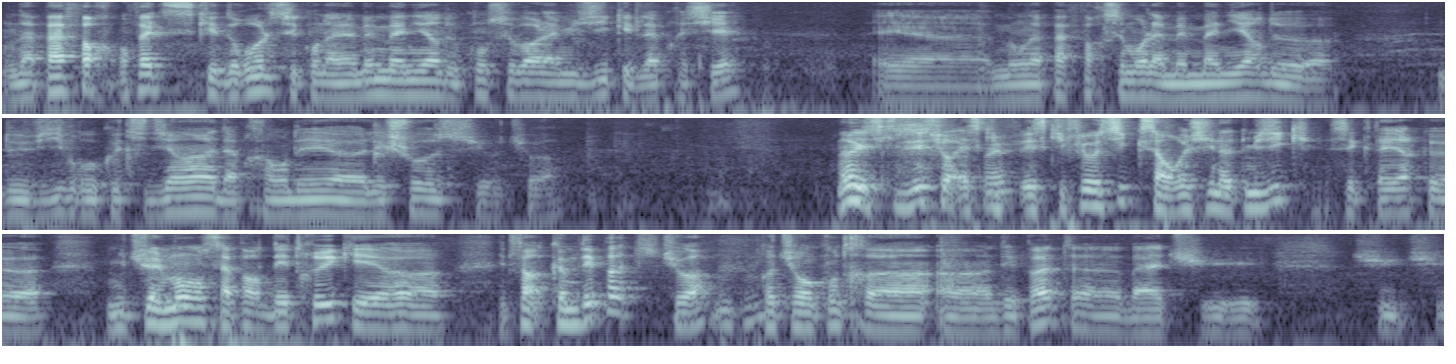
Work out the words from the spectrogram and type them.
on n'a pas. En fait, ce qui est drôle, c'est qu'on a la même manière de concevoir la musique et de l'apprécier. Et, euh, mais on n'a pas forcément la même manière de, de vivre au quotidien et d'appréhender euh, les choses, tu, tu vois. Non, et ce qu'il disait sur, et ce, qui, Ouais. et ce qui fait aussi que ça enrichit notre musique, c'est que c'est-à-dire que euh, mutuellement on s'apporte des trucs et, euh, enfin comme des potes, tu vois. Mhm. Quand tu rencontres un, un- des potes, euh, bah tu, tu, tu,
